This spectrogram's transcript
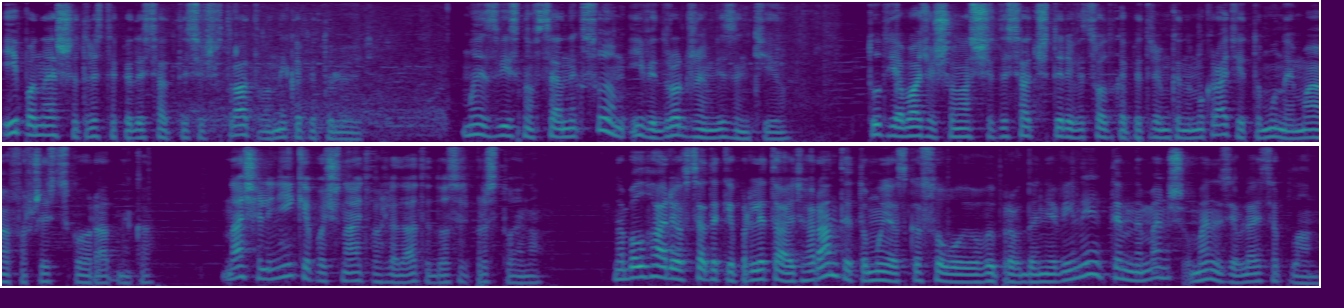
І понесши 350 тисяч втрат, вони капітулюють. Ми, звісно, все анексуємо і відроджуємо Візантію. Тут я бачу, що у нас 64% підтримки демократії, тому наймаю фашистського радника. Наші лінійки починають виглядати досить пристойно. На Болгарію все-таки прилітають гаранти, тому я скасовую виправдання війни, тим не менш у мене з'являється план.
